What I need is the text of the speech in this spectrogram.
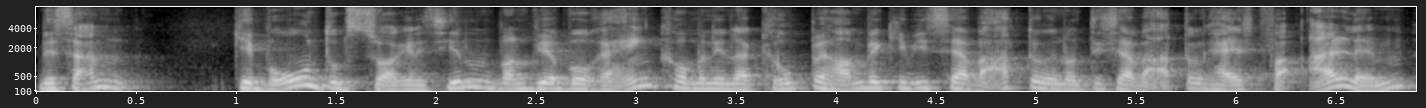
wir sind gewohnt, uns zu organisieren. Und wenn wir wo reinkommen in eine Gruppe, haben wir gewisse Erwartungen. Und diese Erwartung heißt vor allem,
